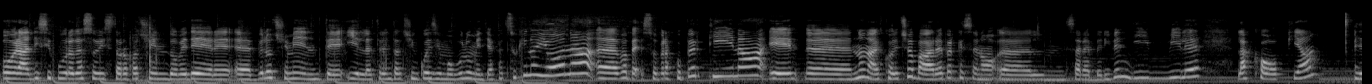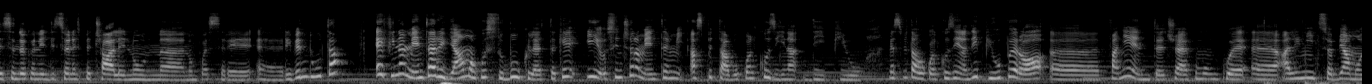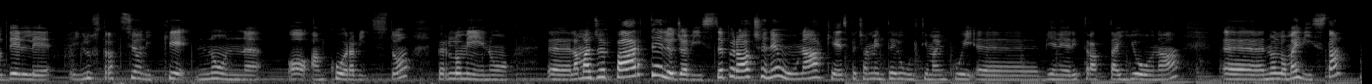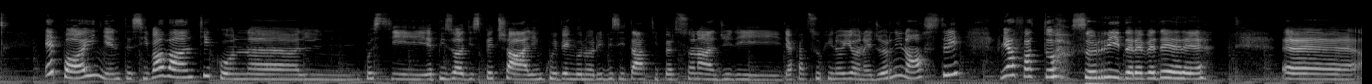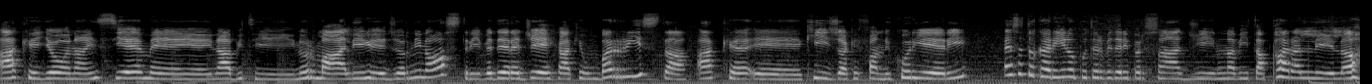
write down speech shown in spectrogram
Ora di sicuro adesso vi starò facendo vedere eh, velocemente il 35 volume di Akatsuki no Yona, eh, vabbè sovracopertina e eh, non ha il codice a barre perché sennò eh, sarebbe rivendibile la copia ed essendo che è un'edizione speciale non, non, può essere eh, rivenduta. E finalmente arriviamo a questo booklet che io sinceramente mi aspettavo qualcosina di più. Mi aspettavo qualcosina di più però eh, fa niente, cioè comunque eh, all'inizio abbiamo delle illustrazioni che non ho ancora visto, perlomeno eh, la maggior parte le ho già viste, però ce n'è una che è specialmente l'ultima in cui eh, viene ritratta Iona, eh, non l'ho mai vista. E poi niente, si va avanti con uh, questi episodi speciali in cui vengono rivisitati i personaggi di, di Akatsuki no Yona ai giorni nostri. Mi ha fatto sorridere vedere eh, Hak e Yona insieme in abiti normali ai giorni nostri, vedere Jeka che è un barrista, Hak e Kija che fanno i corrieri è stato carino poter vedere i personaggi in una vita parallela,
